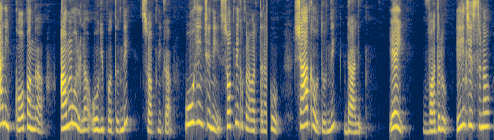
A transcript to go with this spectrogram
అని కోపంగా అమ్మోరులా ఊగిపోతుంది స్వప్నిక. ఊహించని స్వప్నిక ప్రవర్తనకు షాక్ అవుతుంది డాలి. ఏయ్ వదులు. ఏం చేస్తున్నావు?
